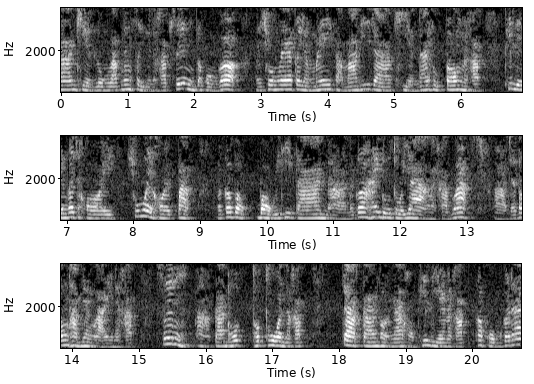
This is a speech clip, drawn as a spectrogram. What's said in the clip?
การเขียนลงรับหนังสือนะครับ ซึ่งกระผมก็ในช่วงแรกก็ยังไม่สามารถที่จะเขียนได้ถูกต้องนะครับ พี่เลี้ยงก็จะคอยช่วยคอยปรับแล้วก็บอกบอกวิธีการอ่าแล้วก็ให้ดูตัวอย่างนะครับว่าอ่าจะต้องทำอย่างไรนะครับ ซึ่งการทบทบทวนนะครับ จากการสอนงานของพี่เลี้ยงนะครับก็ผมก็ได้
